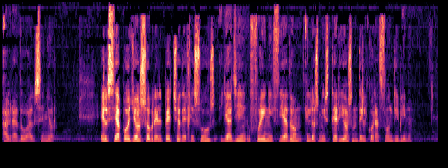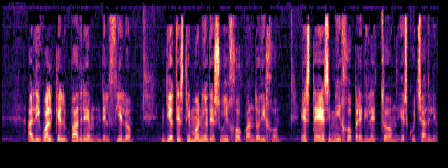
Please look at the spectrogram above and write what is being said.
agradó al Señor. Él se apoyó sobre el pecho de Jesús y allí fue iniciado en los misterios del corazón divino. Al igual que el Padre del cielo dio testimonio de su Hijo cuando dijo, Este es mi Hijo predilecto, escuchadle.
